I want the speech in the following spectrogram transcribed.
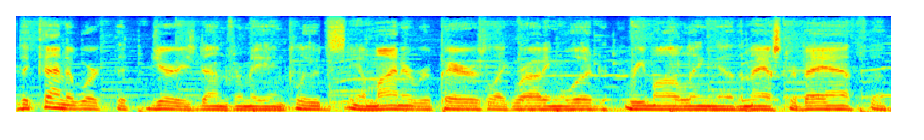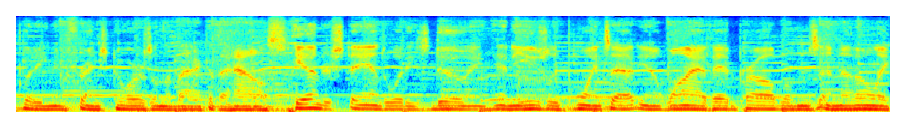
The kind of work that Jerry's done for me includes you know, minor repairs like rotting wood, remodeling uh, the master bath, uh, putting new French doors on the back of the house. He understands what he's doing, and he usually points out, you know, why I've had problems, and not only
